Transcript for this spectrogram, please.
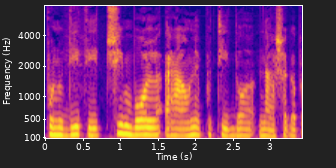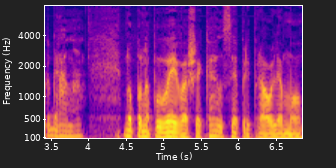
ponuditi čim bolj ravne poti do našega programa. No pa napovejva še, kaj vse pripravljamo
